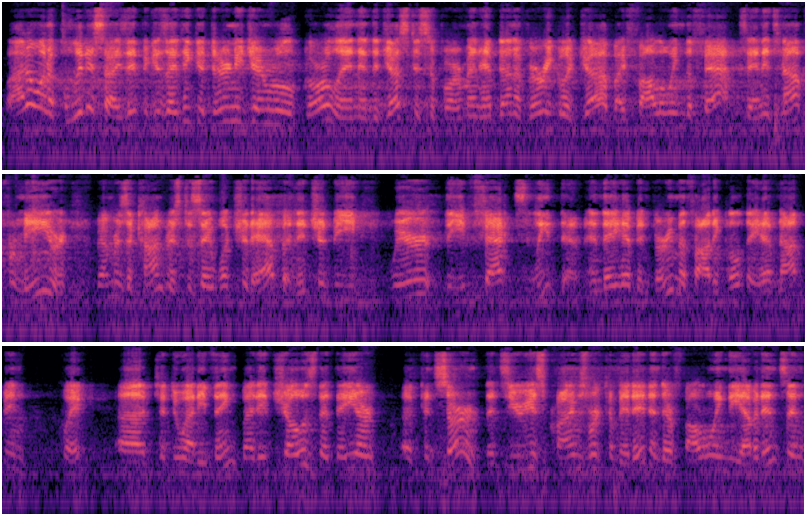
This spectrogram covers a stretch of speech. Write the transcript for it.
Well, I don't want to politicize it because I think Attorney General Garland and the Justice Department have done a very good job by following the facts. And it's not for me or members of Congress to say what should happen. It should be where the facts lead them. And they have been very methodical. They have not been quick uh, to do anything, but it shows that they are uh, concerned that serious crimes were committed, and they're following the evidence. And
